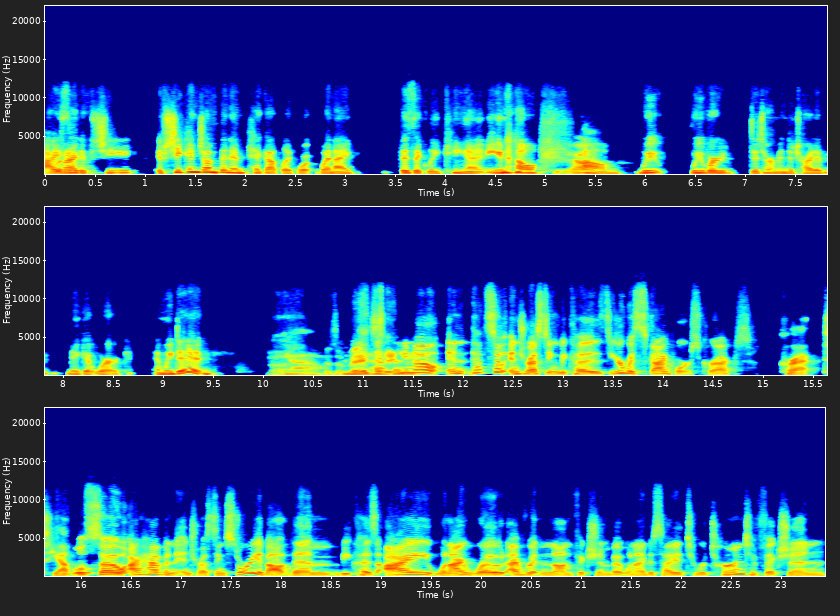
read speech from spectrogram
I said I, if she if she can jump in and pick up like when I physically can't, you know, yeah. um, we we were determined to try to make it work, and we did it. yeah, it was amazing. You know, and that's so interesting because you're with Skyhorse, correct? Correct. Yeah. Well, so I have an interesting story about them because I, when I wrote, I've written nonfiction, but when I decided to return to fiction,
